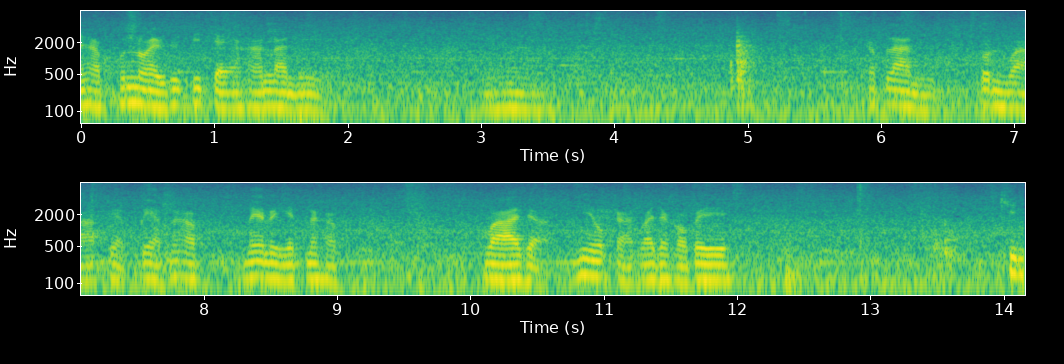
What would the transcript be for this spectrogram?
นะครับคนหน่อยรู้สึกติดใจอาหารร้านนี้กับร้านต้นวาแปดแปดนะครับ ในละเอียดนะครับ วาจะมีโอกาสว่าจะเขาไปชิม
